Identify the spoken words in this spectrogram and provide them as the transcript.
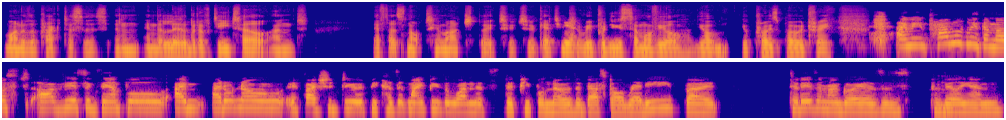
one of the practices in, in a little bit of detail and if that's not too much to to, to get you yeah. to reproduce some of your your your prose poetry i mean probably the most obvious example i'm i don't know if i should do it because it might be the one that's that people know the best already but Teresa Margolles' mm. pavilion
